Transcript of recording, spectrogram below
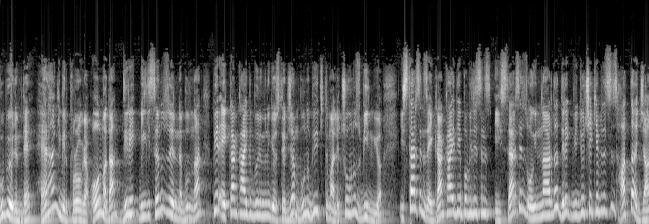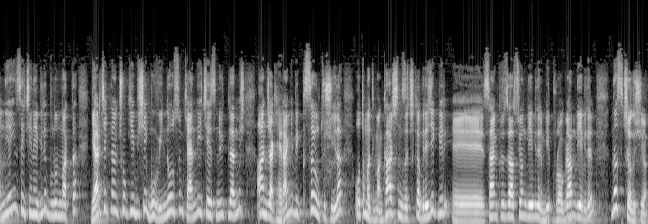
bu bölümde herhangi bir program olmadan direkt bilgisayarınız üzerinde bulunan bir ekran kaydı bölümünü göstereceğim. Bunu büyük ihtimalle çoğunuz bilmiyor. İsterseniz ekran kaydı yapabilirsiniz. isterseniz oyunlarda direkt video çekebilirsiniz. Hatta canlı yayın seçeneği bile bulunmakta. Gerçekten çok iyi bir şey. Bu Windows'un kendi içerisinde yüklenmiş ancak herhangi bir kısa yol tuşuyla otomatikman karşınıza çıkabilecek bir e, senkronizasyon diyebilirim. Bir program diyebilirim. Nasıl çalışıyor?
